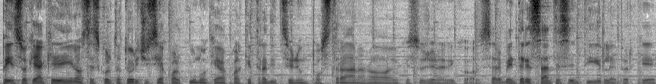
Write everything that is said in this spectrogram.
penso che anche nei nostri ascoltatori ci sia qualcuno che ha qualche tradizione un po' strana no? in questo genere di cose. Sarebbe interessante sentirle perché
